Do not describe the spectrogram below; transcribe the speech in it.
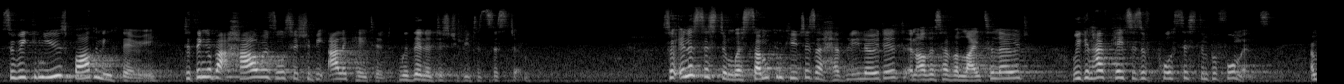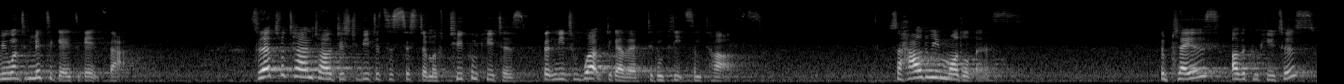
So we can use bargaining theory to think about how resources should be allocated within a distributed system. So in a system where some computers are heavily loaded and others have a lighter load, we can have cases of poor system performance, and we want to mitigate against that. So let's return to our distributed system of two computers that need to work together to complete some tasks. So how do we model this? The players are the computers.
